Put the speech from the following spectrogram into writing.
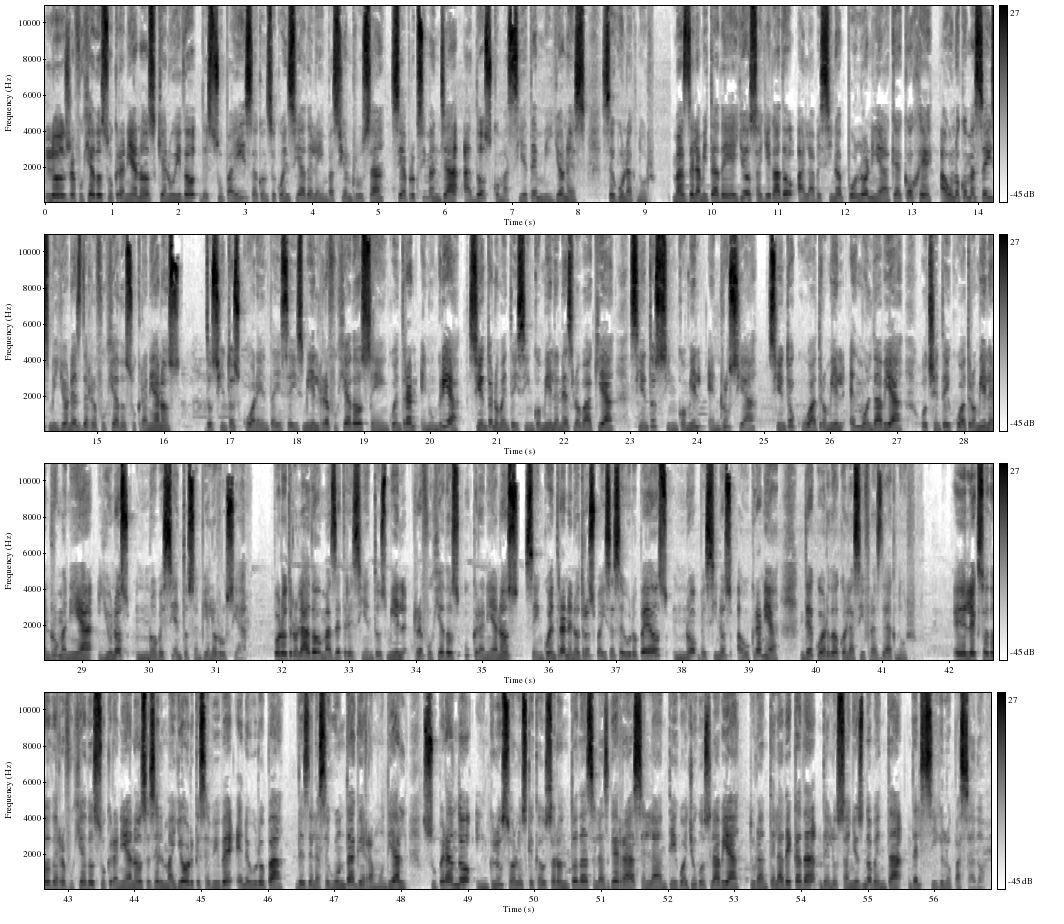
Los refugiados ucranianos que han huido de su país a consecuencia de la invasión rusa se aproximan ya a 2,7 millones, según ACNUR. Más de la mitad de ellos ha llegado a la vecina Polonia, que acoge a 1,6 millones de refugiados ucranianos. 246.000 refugiados se encuentran en Hungría, 195.000 en Eslovaquia, 105.000 en Rusia, 104.000 en Moldavia, 84.000 en Rumanía y unos 900 en Bielorrusia. Por otro lado, más de 300.000 refugiados ucranianos se encuentran en otros países europeos no vecinos a Ucrania, de acuerdo con las cifras de ACNUR. El éxodo de refugiados ucranianos es el mayor que se vive en Europa desde la Segunda Guerra Mundial, superando incluso a los que causaron todas las guerras en la antigua Yugoslavia durante la década de los años 90 del siglo pasado.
